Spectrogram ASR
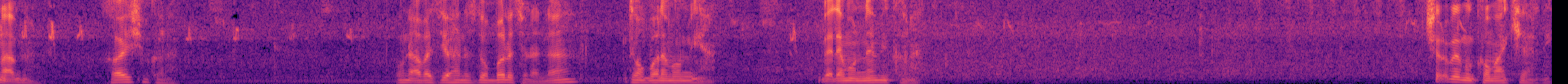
ممنون خواهش می‌کنم اون عوضی ها هنوز دنبالتونن نه؟ دنبالمون میان ولمون نمی‌کنن چرا بهمون کمک کردی؟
